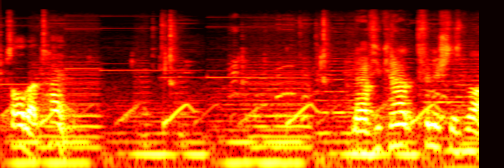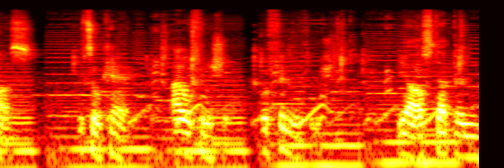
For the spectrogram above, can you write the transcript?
It's all about timing. Now, if you cannot finish this boss, it's okay. I will finish it. Or Finn will finish it. Yeah, I'll step in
